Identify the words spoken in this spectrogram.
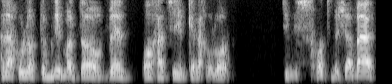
אנחנו לא טובלים אותו ורוחצים, כי אנחנו לא רוצים לשחות בשבת,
